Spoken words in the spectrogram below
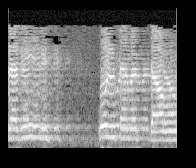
سبيله. قل تمتعوا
